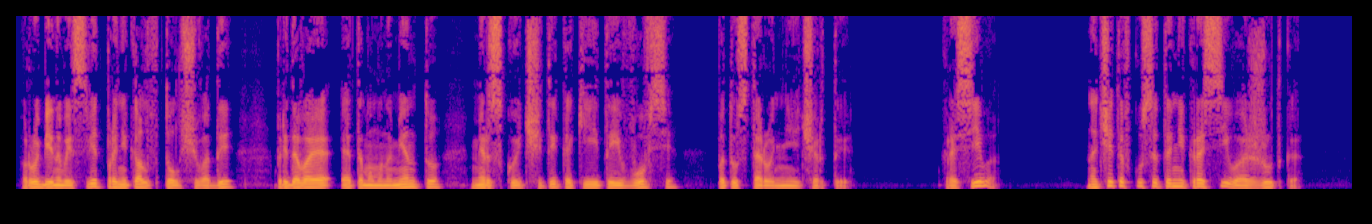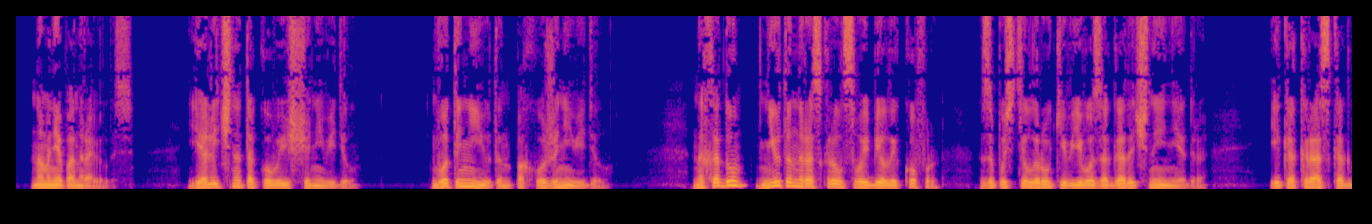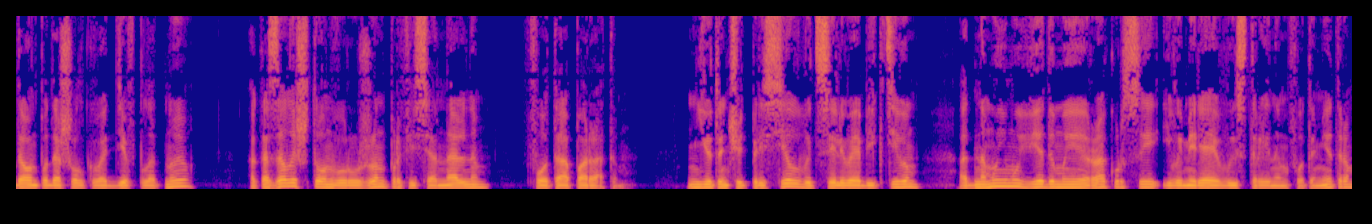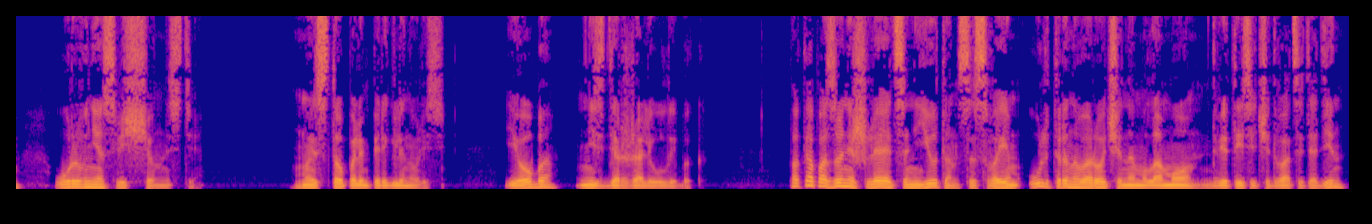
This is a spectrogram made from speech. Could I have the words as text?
рубиновый свет проникал в толщу воды, придавая этому монументу мирской читы какие-то и вовсе потусторонние черты. Красиво? На чей-то вкус это не красиво, а жутко но мне понравилось. Я лично такого еще не видел. Вот и Ньютон, похоже, не видел. На ходу Ньютон раскрыл свой белый кофр, запустил руки в его загадочные недра. И как раз, когда он подошел к воде вплотную, оказалось, что он вооружен профессиональным фотоаппаратом. Ньютон чуть присел, выцеливая объективом одному ему ведомые ракурсы и вымеряя выстроенным фотометром уровни освещенности. Мы с Тополем переглянулись, и оба не сдержали улыбок. Пока по зоне шляется Ньютон со своим ультранавороченным Ламо 2021,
